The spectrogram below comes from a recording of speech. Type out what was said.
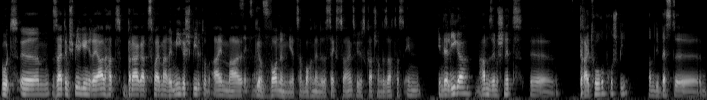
Gut, ähm, seit dem Spiel gegen Real hat Braga zweimal Remis gespielt und einmal 6-1. gewonnen. Jetzt am Wochenende das 6 zu 1, wie du es gerade schon gesagt hast. In, in der Liga haben sie im Schnitt äh, drei Tore pro Spiel, haben die beste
